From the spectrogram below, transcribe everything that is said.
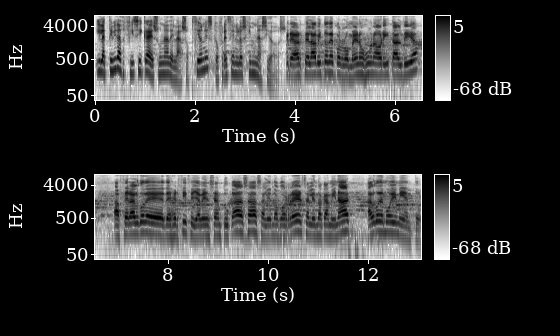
y la actividad física es una de las opciones que ofrecen los gimnasios. Crearte el hábito de por lo menos una horita al día hacer algo de, ejercicio, ya bien sea en tu casa, saliendo a correr, saliendo a caminar, algo de movimiento.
